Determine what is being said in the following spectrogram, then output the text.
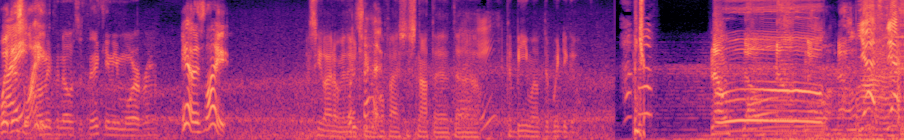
Wait, there's Light? I don't even know what to think anymore, bro. Yeah, there's light. I see light over there What's too. that? Hopefully it's just not the the, Right? the beam of the Wendigo. No, no, no, no, no. Yes, yes,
